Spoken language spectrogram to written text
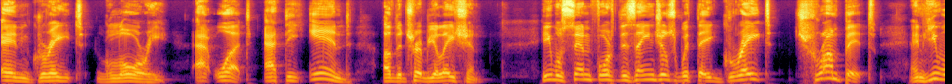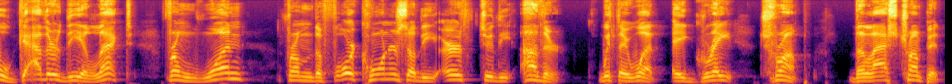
and great glory, at what? At the end of the tribulation. He will send forth his angels with a great trumpet, and he will gather the elect from one from the four corners of the earth to the other with a what? A great trump, the last trumpet.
